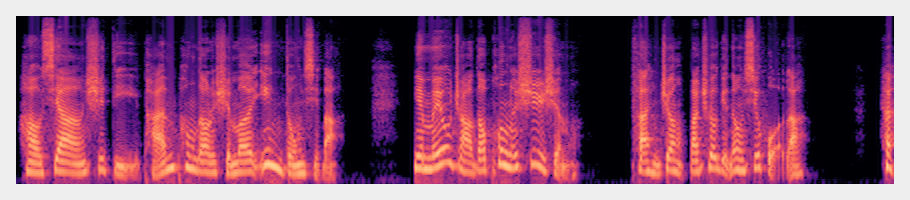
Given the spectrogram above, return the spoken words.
好像是底盘碰到了什么硬东西吧，也没有找到碰的是什么，反正把车给弄熄火了。哼，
